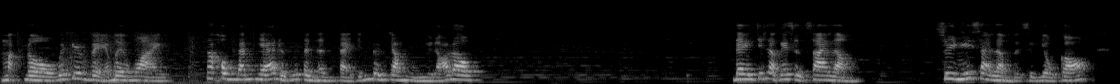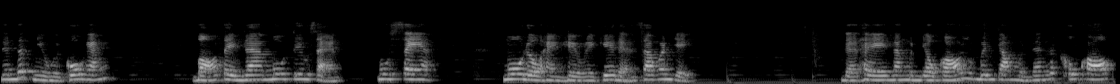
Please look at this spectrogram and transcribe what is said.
Mặc đồ với cái vẻ bề ngoài nó không đánh giá được cái tình hình tài chính bên trong của người đó đâu. Đây chính là cái sự sai lầm. Suy nghĩ sai lầm về sự giàu có, nên rất nhiều người cố gắng bỏ tiền ra mua tiêu sản, mua xe, mua đồ hàng hiệu này kia để làm sao các anh chị? Để thề rằng mình giàu có nhưng bên trong mình đang rất khốn khó.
